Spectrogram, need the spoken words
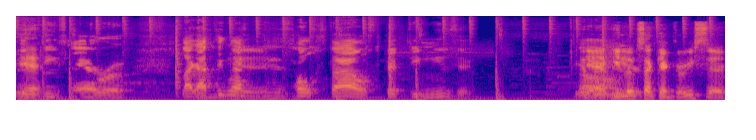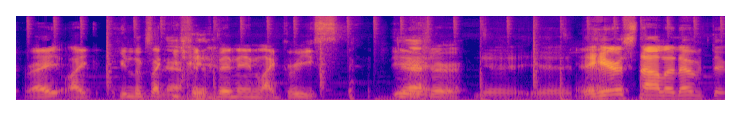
Yeah. 50s era. Like I think that's Yeah. his whole style is 50 music. Yeah, Oh, he looks like a greaser, right? Like he looks like Yeah. he should have been in like Grease. Yeah. for sure. yeah, yeah. The Yeah. hairstyle and everything.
